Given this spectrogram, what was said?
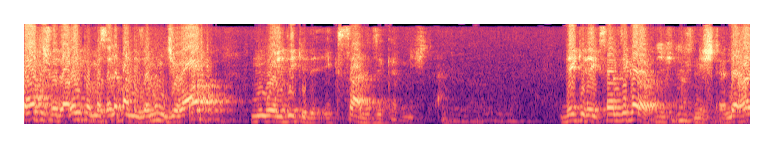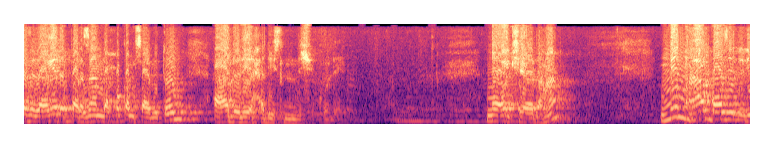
پاتې شو دغه په مسله باندې زمون جواب موږ یې دې کې د اکسال ذکر نشته دې کې د اکسال ذکر نشته لہذا دا غیر پر ځان د حکم ثابتون عادت حدیث نه شي کولای نو اکشره ده منها بعضی د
